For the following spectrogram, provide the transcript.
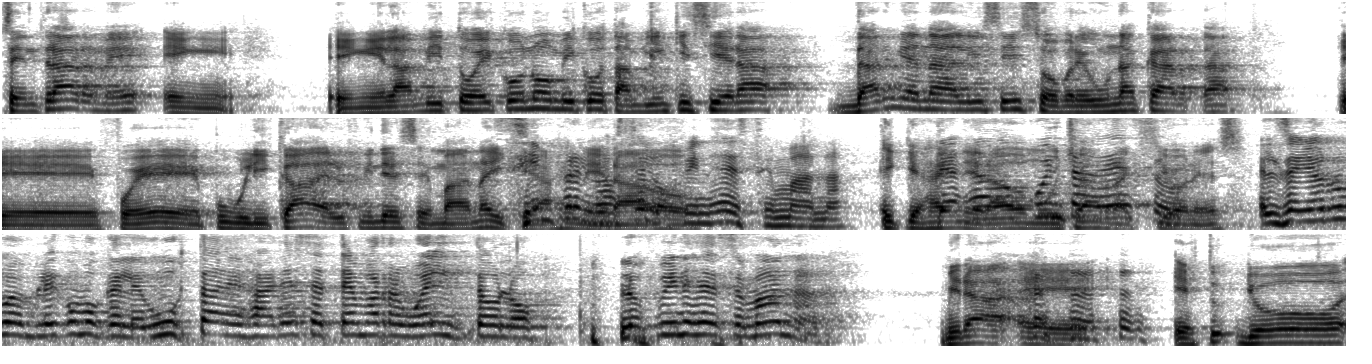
centrarme en, en el ámbito económico, también quisiera dar mi análisis sobre una carta que fue publicada el fin de semana y que ha generado los fines de semana y que ha generado muchas reacciones. El señor Rubén Blay como que le gusta dejar ese tema revuelto los, los fines de semana. Mira, eh, yo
